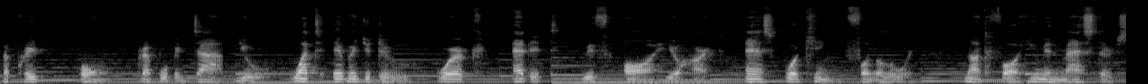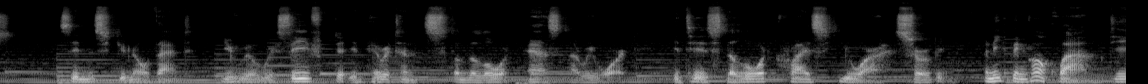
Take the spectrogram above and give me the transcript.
พระคริสต์องค์พระผู้เป็นเจ้าอยู่ whatever you do work at it with all your heart as working for the Lord not for human masters since you know that you will receive the inheritance from the Lord as a reward it is the Lord Christ you are serving อันนี้เป็นข้อความที่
